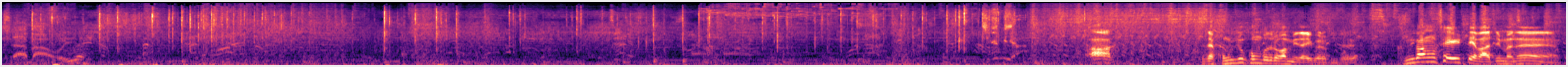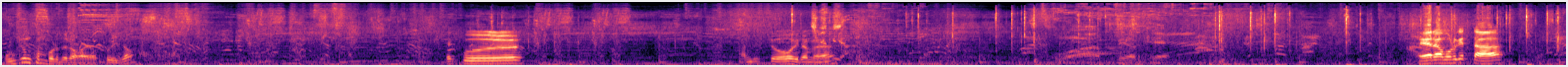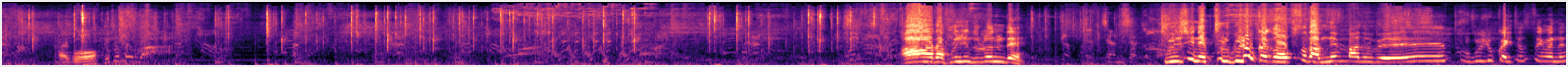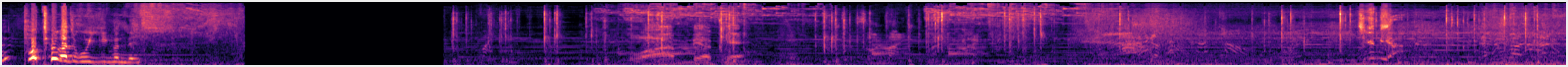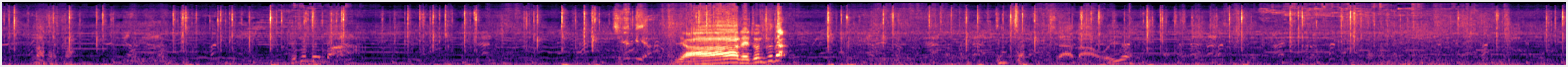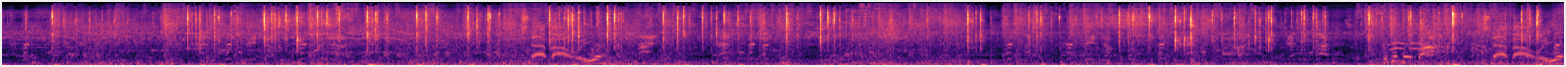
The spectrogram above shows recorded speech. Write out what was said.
잡아 올려. 지금이야. 아 진짜 공중 콤보 들어갑니다 이거 여러분들 금강새일 때 맞으면은 공중 콤보로 들어가요 보이죠? 개꿀 안 죽죠 이러면 지금이야. 완벽해. 에라 모르겠다. 아이고. 아 나 분신 눌렀는데. 분신에 불굴 효과가 없어 남넷만은 왜? 불굴 효과 있었으면은 버텨가지고 이긴 건데 완벽해. 지금이야. 마법카. 도전해봐. 지금이야. 야 레전드다 잡아 올려. 도전해봐. 잡아 올려.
